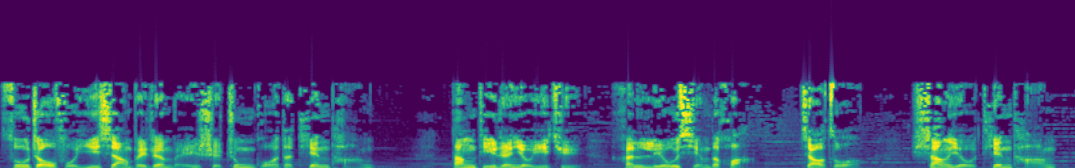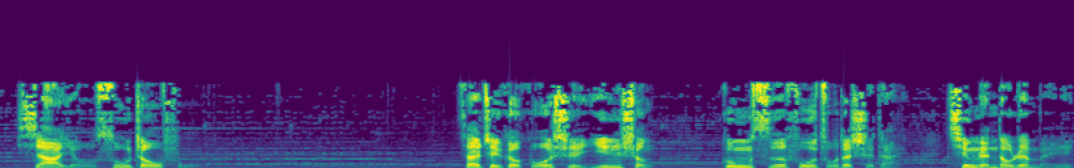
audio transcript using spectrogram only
苏州府一向被认为是中国的天堂，当地人有一句很流行的话，叫做“上有天堂，下有苏州府”。在这个国势殷盛、公私富足的时代，清人都认为，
